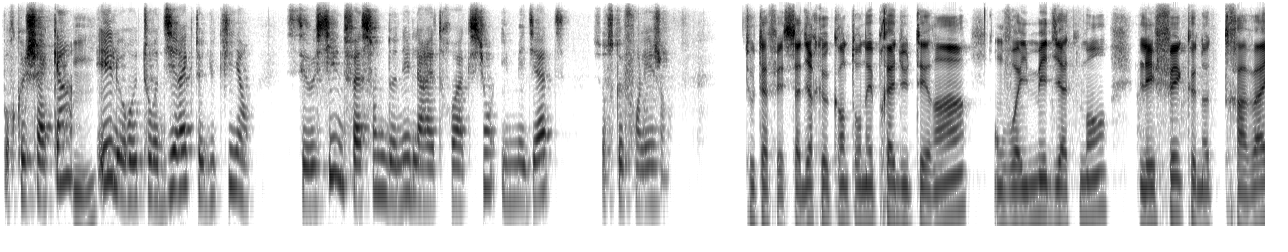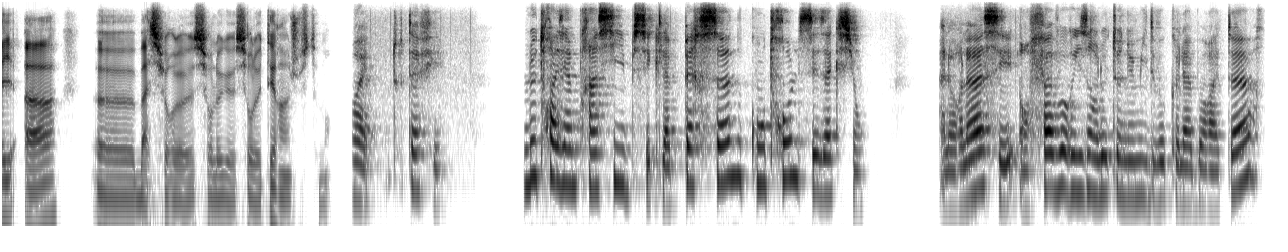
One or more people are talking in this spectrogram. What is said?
pour que chacun mhm. ait le retour direct du client. C'est aussi une façon de donner de la rétroaction immédiate sur ce que font les gens. Tout à fait. C'est-à-dire que quand on est près du terrain, on voit immédiatement l'effet que notre travail a euh, bah, sur, sur, le, sur le terrain, justement. Oui, tout à fait. Le troisième principe, c'est que la personne contrôle ses actions. Alors là, c'est en favorisant l'autonomie de vos collaborateurs,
